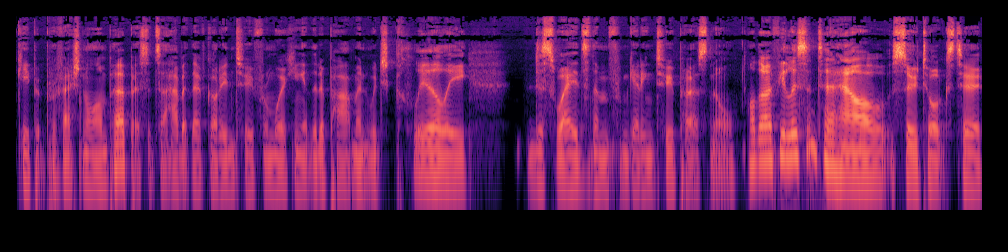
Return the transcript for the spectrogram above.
keep it professional on purpose. It's a habit they've got into from working at the department, which clearly dissuades them from getting too personal. Although if you listen to how Sue talks to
